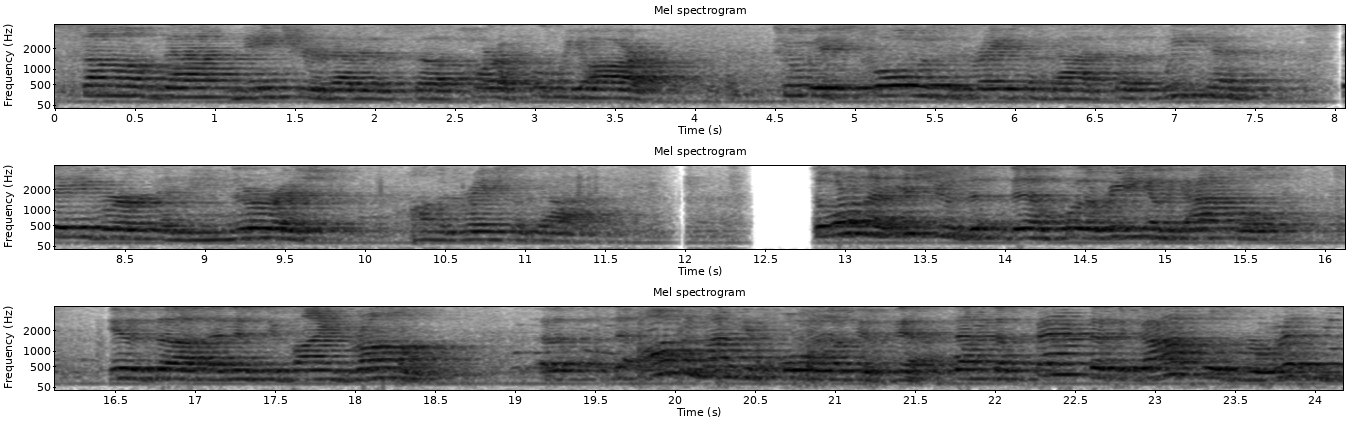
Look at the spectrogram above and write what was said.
some of that nature that is uh, part of who we are, to expose the grace of God so that we can savor and be nourished on the grace of God. So one of the issues that the, for the reading of the Gospels is uh, in this divine drama uh, that oftentimes gets overlooked is this, that the fact that the Gospels were written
